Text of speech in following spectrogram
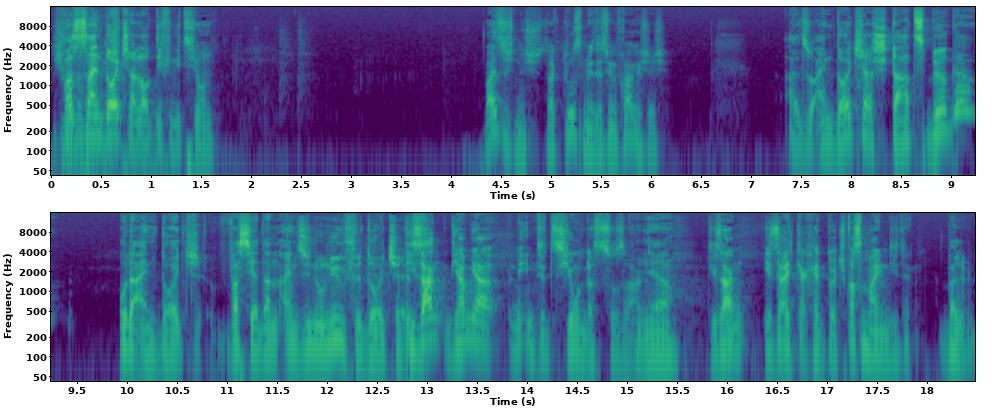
Ich Was ist ein Deutscher laut Definition? Weiß ich nicht. Sag du es mir, deswegen frage ich dich. Also ein deutscher Staatsbürger oder ein Deutsch, was ja dann ein Synonym für Deutscher Die ist. sagen, die haben ja eine Intention, das zu sagen. ja, Die sagen, ihr seid gar kein Deutsch. Was meinen die denn? weil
